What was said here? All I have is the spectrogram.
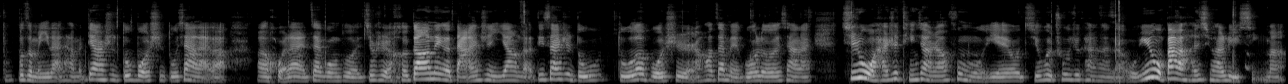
不不怎么依赖他们。第二是读博士读下来了，呃回来再工作，就是和刚刚那个答案是一样的。第三是读读了博士，然后在美国留了下来。其实我还是挺想让父母也有机会出去看看的。我因为我爸爸很喜欢旅行嘛，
